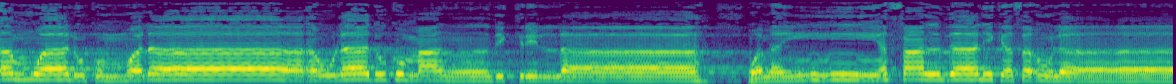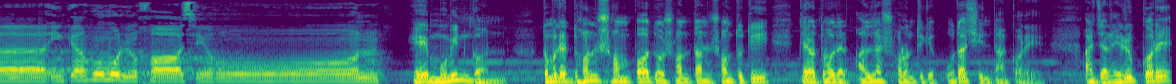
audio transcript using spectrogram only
أموالكم ولا أولادكم عن ذكر الله ومن يفعل ذلك فأولئك هم الخاسرون হে মুমিনগণ তোমাদের ধন সম্পদ ও সন্তান সন্ততি যেন তোমাদের আল্লাহ স্মরণ থেকে উদাসীন না করে। আর যারা এরূপ করে,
